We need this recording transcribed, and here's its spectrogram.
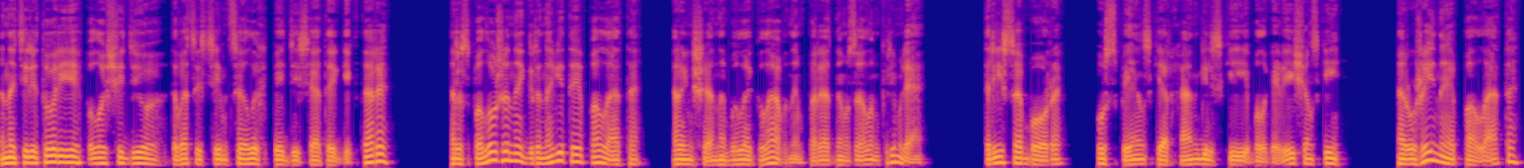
На территории площадью 27,5 гектара расположена грановитая палата, раньше она была главным парадным залом Кремля, три собора, Успенский, Архангельский и Благовещенский, оружейная палата,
